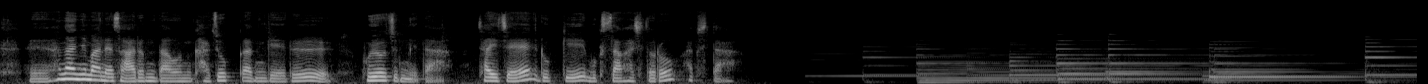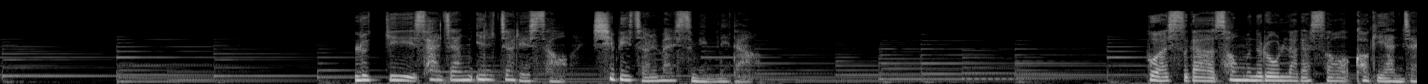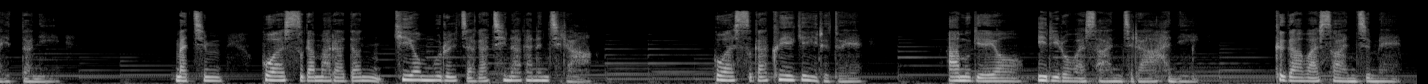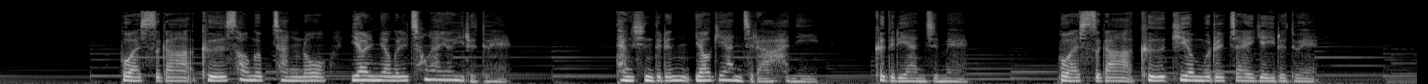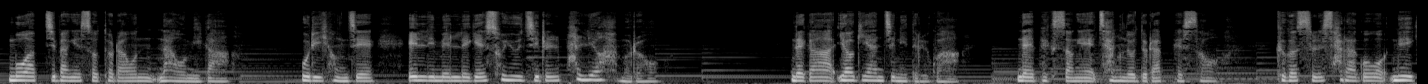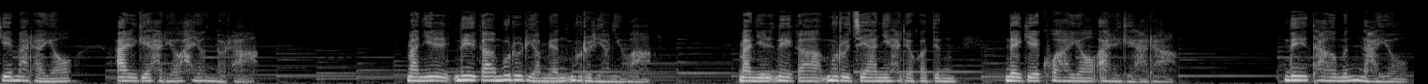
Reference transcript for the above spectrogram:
하나님 안에서 아름다운 가족 관계를 보여줍니다. 자, 이제 룻기 묵상하시도록 합시다. 룻기 4장 1절에서 12절 말씀입니다. 보아스가 성문으로 올라가서 거기 앉아 있더니 마침 보아스가 말하던 기업 물을 자가 지나가는지라 보아스가 그에게 이르되 아무개여 이리로 와서 앉으라 하니 그가 와서 앉음에 보아스가 그 성읍 장로 열 명을 청하여 이르되 당신들은 여기 앉으라 하니 그들이 앉음에 보아스가 그 기업 물을 자에게 이르되 모압 지방에서 돌아온 나오미가 우리 형제 엘리멜렉의 소유지를 팔려 함으로 내가 여기 앉은 이들과 내 백성의 장로들 앞에서 그것을 사라고 네게 말하여 알게 하려 하였노라. 만일 내가 물으려면 물으려니와 만일 내가 물으지 아니하려거든 내게 고하여 알게 하라. 내 다음은 나요.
